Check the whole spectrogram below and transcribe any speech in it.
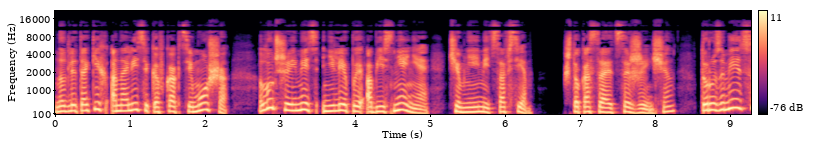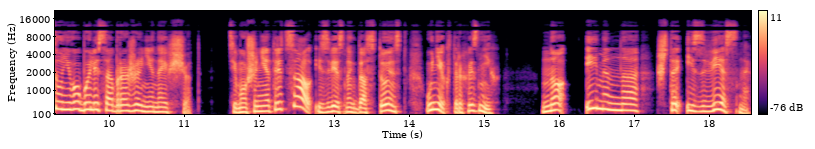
но для таких аналитиков, как Тимоша, лучше иметь нелепые объяснения, чем не иметь совсем. Что касается женщин, то, разумеется, у него были соображения на их счет. Тимоша не отрицал известных достоинств у некоторых из них, но именно что известных.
